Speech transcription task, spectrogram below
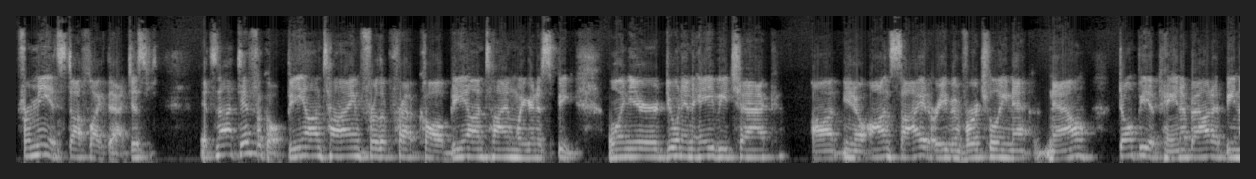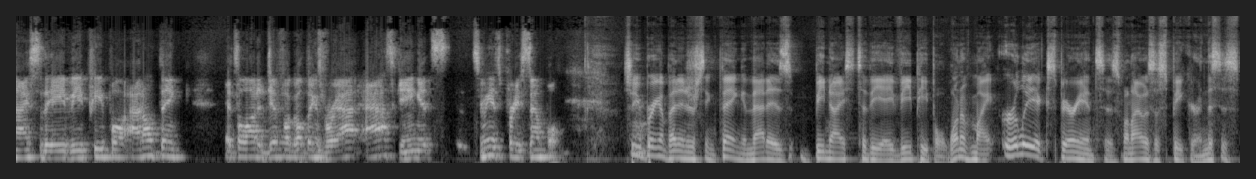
for me, it's stuff like that. Just it's not difficult. Be on time for the prep call. Be on time when you're going to speak. When you're doing an AV check on you know on site or even virtually now, don't be a pain about it. Be nice to the AV people. I don't think it's a lot of difficult things we're asking. It's to me, it's pretty simple. So you bring up an interesting thing, and that is be nice to the AV people. One of my early experiences when I was a speaker, and this is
